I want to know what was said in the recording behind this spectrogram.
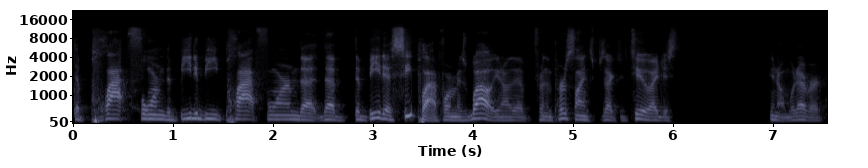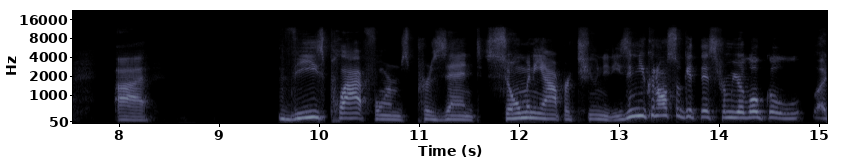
the platform, the B two B platform, the the the B two C platform as well. You know, the, from the personal lines perspective too. I just, you know, whatever. Uh, these platforms present so many opportunities. And you can also get this from your local uh,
